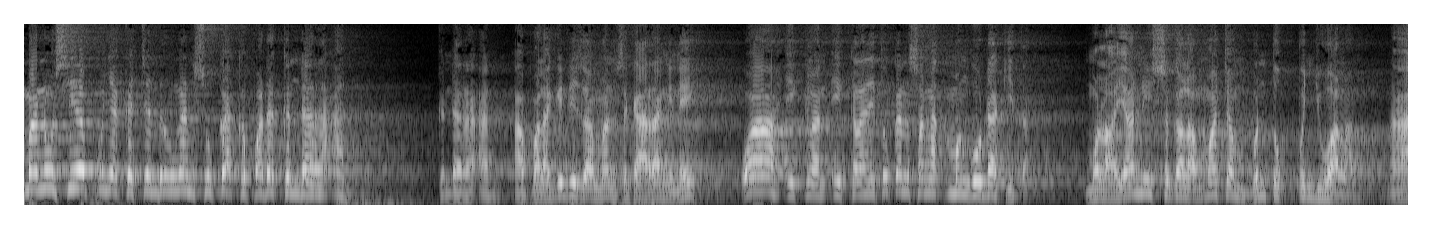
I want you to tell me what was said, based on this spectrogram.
Manusia punya kecenderungan suka kepada kendaraan. Kendaraan. Apalagi di zaman sekarang ini, wah iklan-iklan itu kan sangat menggoda kita. Melayani segala macam bentuk penjualan. Nah,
